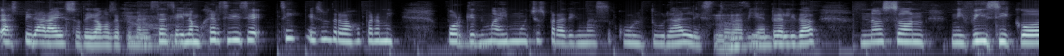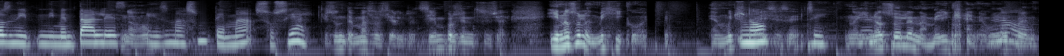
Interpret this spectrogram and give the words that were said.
Aspirar a eso, digamos, de primera No. instancia. Y la mujer sí dice, sí, es un trabajo para mí, porque hay muchos paradigmas culturales todavía. En realidad no son ni físicos ni, ni mentales, No. es más un tema social. Es un tema social, 100% social. Y no solo en México, ¿eh? En muchos No. países, ¿eh? Sí. No, y no solo en América, en Europa. No. En,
